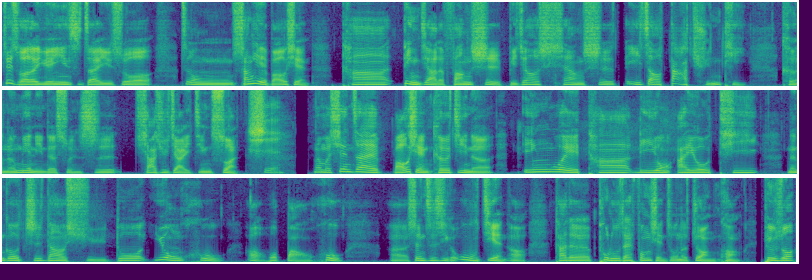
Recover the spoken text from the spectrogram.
最主要的原因是在于说，这种商业保险它定价的方式比较像是依照大群体可能面临的损失下去价已经算。是。那么现在保险科技呢，因为它利用 IoT 能够知道许多用户哦或保护，呃，甚至是一个物件哦，它的暴露在风险中的状况，譬如说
